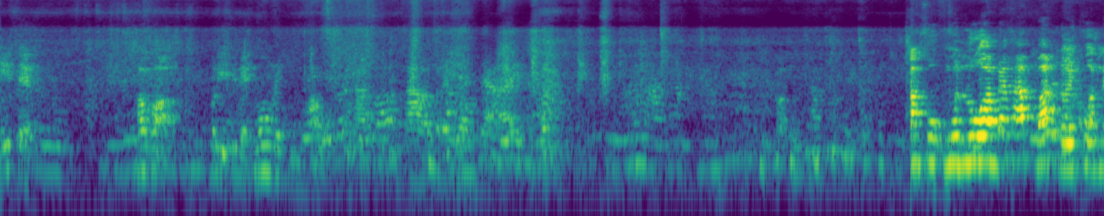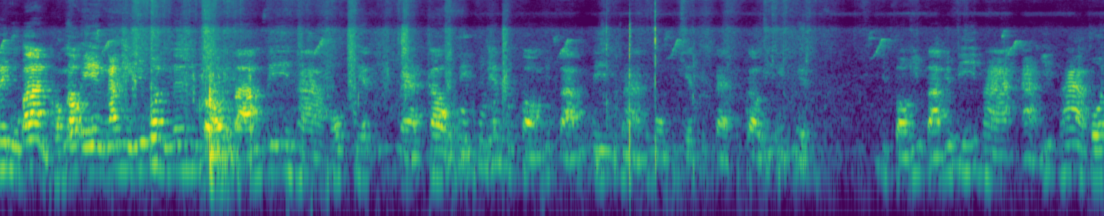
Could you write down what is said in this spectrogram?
นี้เสร็จเขาบอกพอดีที่เด็กโมงเลยกินข้าวนะครับข้าวก็ได้แยกย้ายทำ ฝึกมวลรวมนะครับ วัดโดยคนในหมู่บ้านของเราเองนั่งมีที่คนหนึ่งสองสามสี่ห้าหกเจ็ดแปดเก้าสิบเอ็ดสิบสองสิบสามสี่ห้าสิบหกสิบเจ็ดสิบแปดสิบเก้ายี่สิบเอ็ดยี่สิบสองยี่สิบสามยี่สิบสี่ยี่สิบห้าอะยี่สิบห้าคน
